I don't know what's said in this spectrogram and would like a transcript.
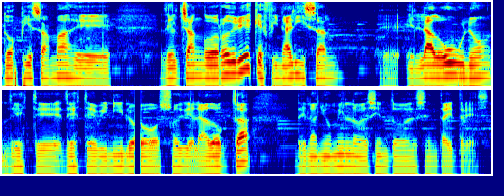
dos piezas más de, del Chango Rodríguez que finalizan eh, el lado 1 de este, de este vinilo Soy de la Docta del año 1963.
